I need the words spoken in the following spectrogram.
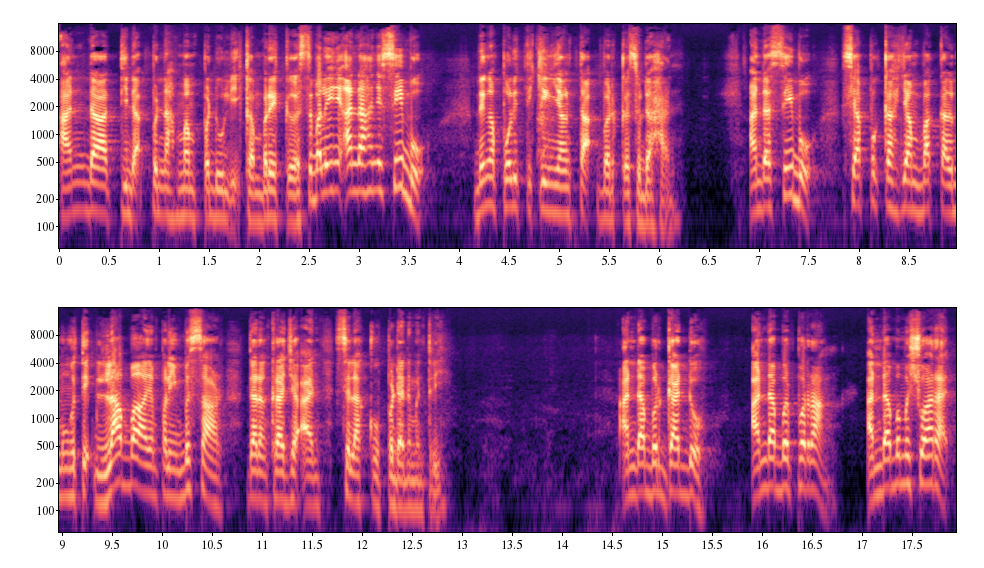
anda tidak pernah mempedulikan mereka. Sebaliknya anda hanya sibuk dengan politiking yang tak berkesudahan anda sibuk siapakah yang bakal mengutip laba yang paling besar dalam kerajaan selaku Perdana Menteri. Anda bergaduh, anda berperang, anda bermesyuarat,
